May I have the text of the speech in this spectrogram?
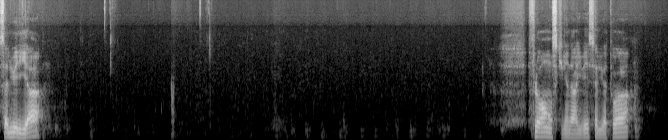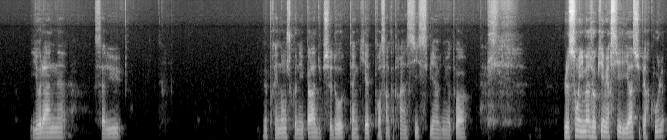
Salut Elia. Florence qui vient d'arriver, salut à toi. Yolan, salut. Le prénom, je connais pas, du pseudo, t'inquiète, 386, bienvenue à toi. Le son image, ok, merci Elia, super cool.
